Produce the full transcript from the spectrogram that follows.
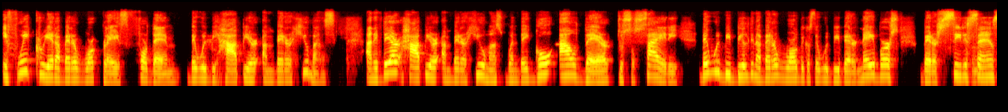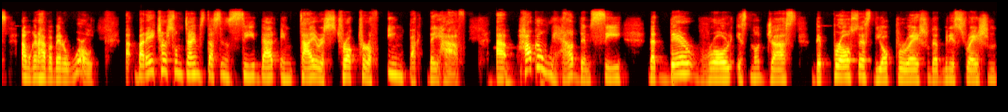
If we create a better workplace for them, they will be happier and better humans. And if they are happier and better humans, when they go out there to society, they will be building a better world because they will be better neighbors, better citizens, and we're going to have a better world. Uh, but HR sometimes doesn't see that entire structure of impact they have. Uh, how can we help them see that their role is not just the process, the operation, the administration,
